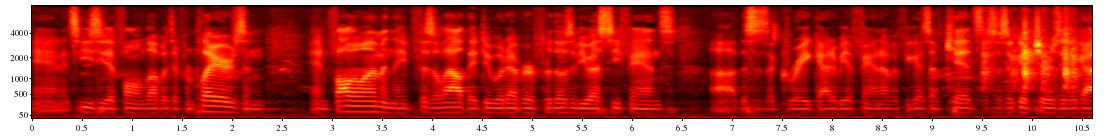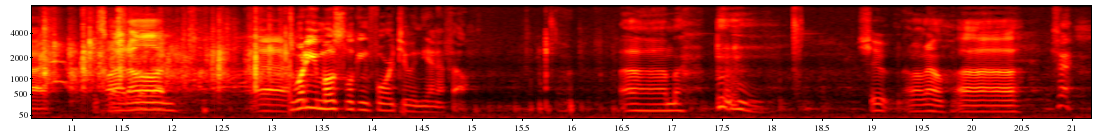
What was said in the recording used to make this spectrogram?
and it's easy to fall in love with different players and and follow them, and they fizzle out. They do whatever. For those of you SC fans, uh, this is a great guy to be a fan of. If you guys have kids, this is a good jersey to guy. Right on. Yeah. So what are you most looking forward to in the NFL? Um, shoot, I don't know. Uh,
